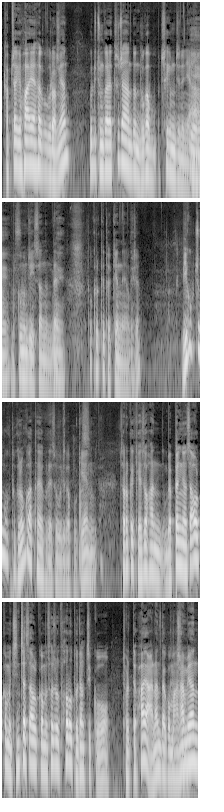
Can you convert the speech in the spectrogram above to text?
갑자기 화해하고 그러면 그렇죠. 우리 중간에 투자한 돈 누가 책임지느냐 예, 그 문제 있었는데 네. 또 그렇게 됐겠네요, 그죠? 미국, 중국도 그런 것 같아요. 그래서 우리가 보기엔 맞습니다. 저렇게 계속 한 몇백 년 싸울 거면 진짜 싸울 거면 서로, 서로 도장 찍고 절대 화해 안 한다고만 그쵸. 하면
